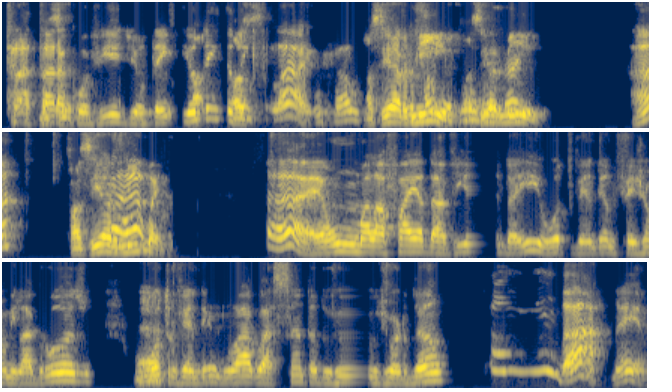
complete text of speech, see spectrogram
tratar mas, a Covid. Eu tenho, eu tenho, eu tenho que falar, eu falo. Fazer arminha, fazer arminha. Hã? Fazia é, mas, é, é um Malafaia da vida aí, o outro vendendo feijão milagroso, o é. outro vendendo água santa do Rio Jordão. Então, não dá, né?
